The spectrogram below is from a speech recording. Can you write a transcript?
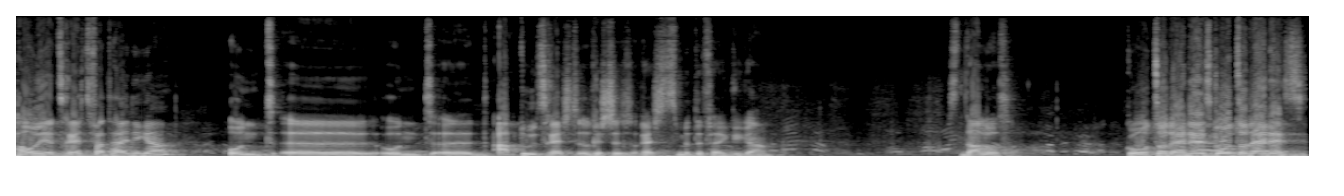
Paul jetzt Rechtsverteidiger. Und, äh, und äh, Abdul ist recht, rechtes, rechtes Mittelfeld gegangen. Was ist denn da los? Go so, Dennis, go so, Dennis.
